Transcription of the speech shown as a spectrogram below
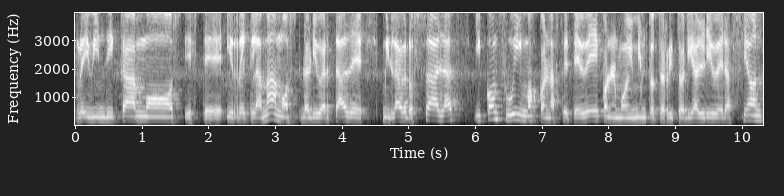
reivindicamos este, y reclamamos la libertad de Milagros Salas y confluimos con la FTV, con el Movimiento Territorial Liberación,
